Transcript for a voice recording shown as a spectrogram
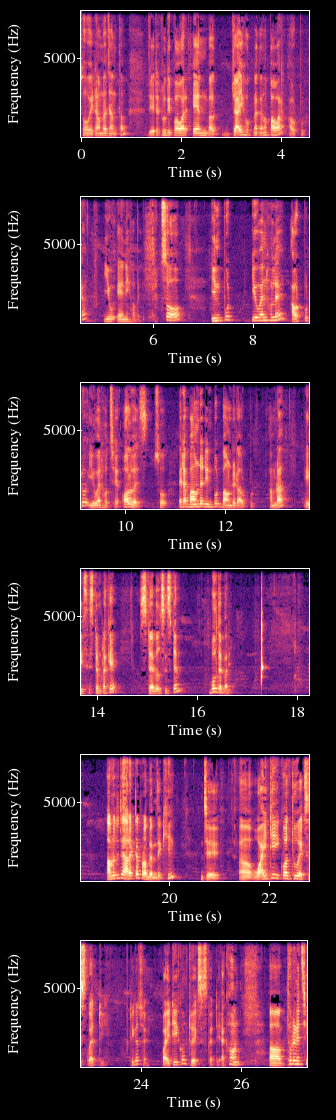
সো এটা আমরা জানতাম যে এটা টু দি পাওয়ার এন বা যাই হোক না কেন পাওয়ার আউটপুটটা ইউ এনই হবে। সো ইনপুট ইউএন হলে আউটপুটও ইউএন হচ্ছে অলওয়েজ সো এটা বাউন্ডেড ইনপুট বাউন্ডেড আউটপুট আমরা এই সিস্টেমটাকে স্টেবল সিস্টেম বলতে পারি। আমরা যদি আরেকটা প্রবলেম দেখি যে y t equal to x square t ঠিক আছে? Y t equal to x square t এখন ধরে নিচ্ছি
